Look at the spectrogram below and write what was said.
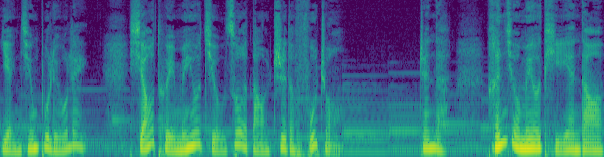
眼睛不流泪，小腿没有久坐导致的浮肿。真的很久没有体验到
